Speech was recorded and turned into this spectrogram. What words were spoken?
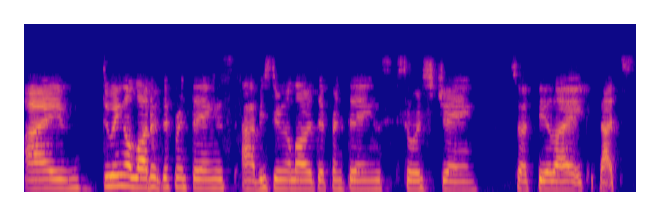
I'm doing a lot of different things. Abby's doing a lot of different things. So is Jing. So I feel like that's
